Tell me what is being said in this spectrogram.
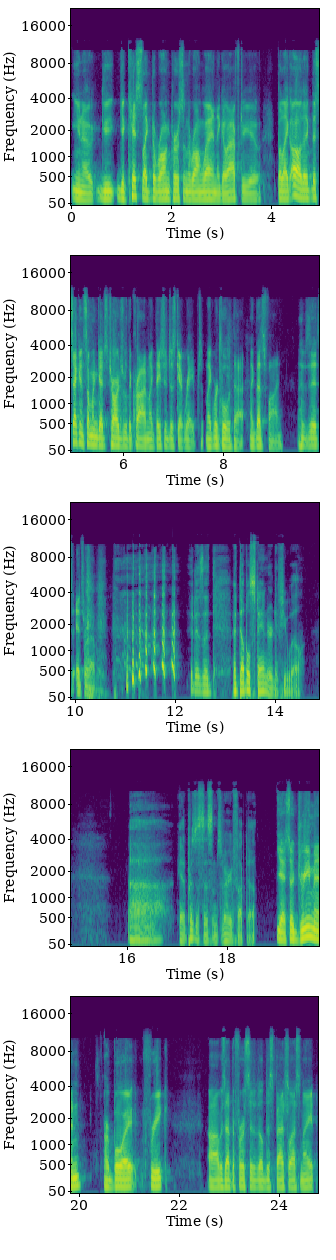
you know you you kiss like the wrong person the wrong way and they go after you but like oh the, the second someone gets charged with a crime like they should just get raped. Like we're cool with that. Like that's fine. It's it's, it's whatever. It is a a double standard, if you will. Uh yeah, the prison system's very fucked up. yeah so dreamin our boy freak uh, was at the first citadel dispatch last night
